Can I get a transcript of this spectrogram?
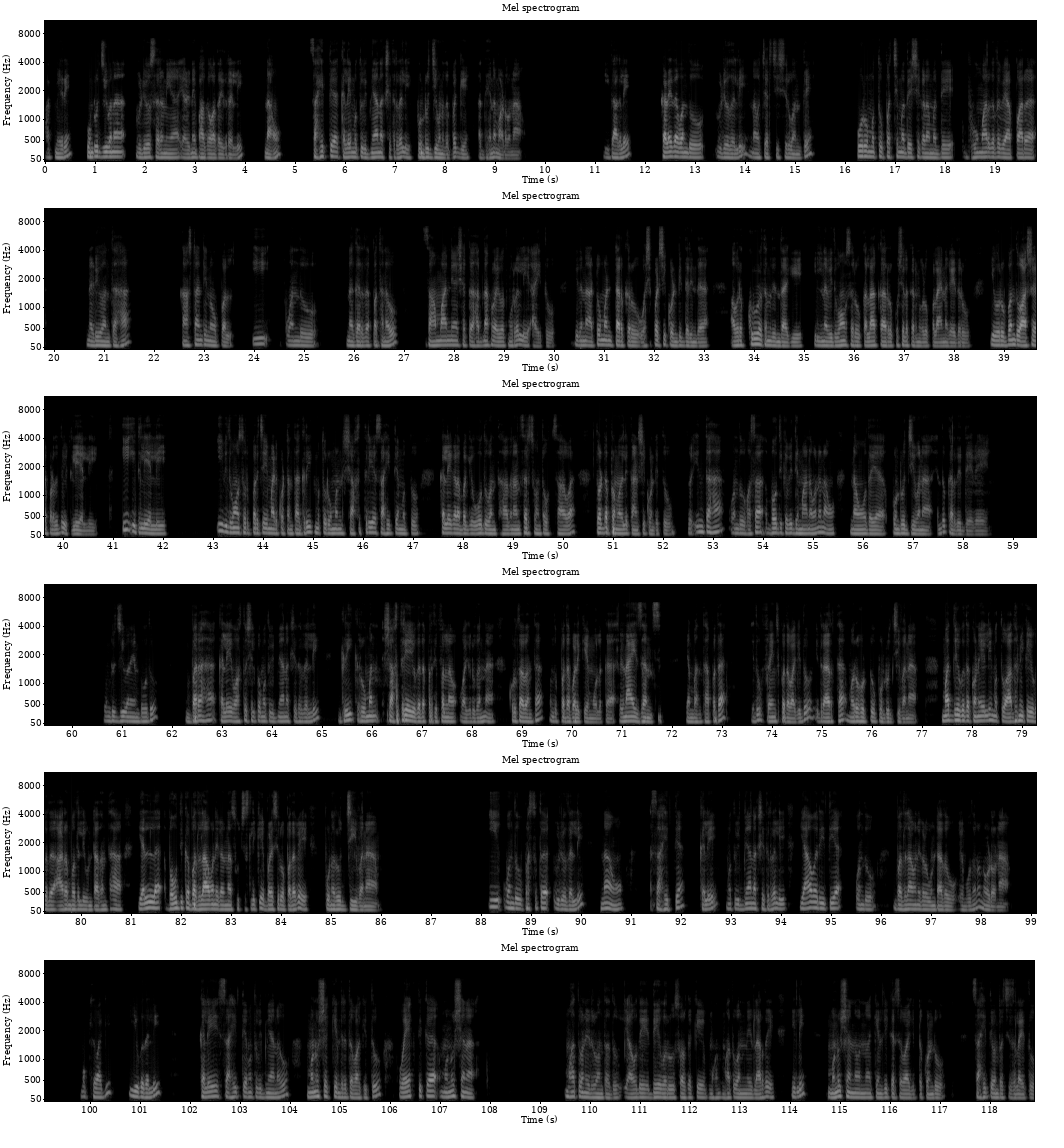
ಆತ್ಮೀಯರೇ ಪುನರುಜ್ಜೀವನ ವಿಡಿಯೋ ಸರಣಿಯ ಎರಡನೇ ಭಾಗವಾದ ಇದರಲ್ಲಿ ನಾವು ಸಾಹಿತ್ಯ, ಕಲೆ ಮತ್ತು ವಿಜ್ಞಾನ ಕ್ಷೇತ್ರದಲ್ಲಿ ಪುನರುಜ್ಜೀವನದ ಬಗ್ಗೆ ಅಧ್ಯಯನ ಮಾಡೋಣ. ಈಗಾಗಲೇ ಕಳೆದ ಒಂದು ವಿಡಿಯೋದಲ್ಲಿ ನಾವು ಚರ್ಚಿಸಿರುವಂತೆ ಪೂರ್ವ ಮತ್ತು ಪಶ್ಚಿಮ ದೇಶಗಳ ಮಧ್ಯೆ ಭೂಮಾರ್ಗದ ವ್ಯಾಪಾರ ನಡೆಯುವಂತಹ ಕಾನ್ಸ್ಟಾಂಟಿನೋಪಲ್ ಈ ಒಂದು ನಗರದ ಪತನವು ಸಾಮಾನ್ಯ ಶಕ ಹದಿನಾಲ್ಕುನೂರ ಐವತ್ತ್ಮೂರರಲ್ಲಿ ಆಯಿತು. ಇದನ್ನು ಅಟೋಮನ್ ಟರ್ಕರು ವಶಪಡಿಸಿಕೊಂಡಿದ್ದರಿಂದ ಅವರ ಕ್ರೂರತನದಿಂದಾಗಿ ಇಲ್ಲಿನ ವಿದ್ವಾಂಸರು, ಕಲಾಕಾರರು, ಕುಶಲಕರ್ಮಿಗಳು ಪಲಾಯನಗೈದರು. ಇವರು ಬಂದು ಆಶ್ರಯ ಪಡೆದಿದ್ದು ಇಟಲಿಯಲ್ಲಿ. ಈ ಇಟಲಿಯಲ್ಲಿ ಈ ವಿದ್ವಾಂಸರು ಪರಿಚಯ ಮಾಡಿಕೊಟ್ಟಂತಹ ಗ್ರೀಕ್ ಮತ್ತು ರೋಮನ್ ಶಾಸ್ತ್ರೀಯ ಸಾಹಿತ್ಯ ಮತ್ತು ಕಲೆಗಳ ಬಗ್ಗೆ ಓದುವಂತಹ, ಅದನ್ನು ಅನುಸರಿಸುವಂತಹ ಉತ್ಸಾಹ ದೊಡ್ಡ ಪ್ರಮಾಣದಲ್ಲಿ ಕಾಣಿಸಿಕೊಂಡಿತ್ತು. ಸೊ ಇಂತಹ ಒಂದು ಹೊಸ ಬೌದ್ಧಿಕ ವಿದ್ಯಮಾನವನ್ನು ನಾವು ನವೋದಯ ಪುನರುಜ್ಜೀವನ ಎಂದು ಕರೆದಿದ್ದೇವೆ. ಪುನರುಜ್ಜೀವನ ಎಂಬುದು ಬರಹ, ಕಲೆ, ವಾಸ್ತುಶಿಲ್ಪ ಮತ್ತು ವಿಜ್ಞಾನ ಕ್ಷೇತ್ರದಲ್ಲಿ ಗ್ರೀಕ್, ರೋಮನ್ ಶಾಸ್ತ್ರೀಯ ಯುಗದ ಪ್ರತಿಫಲನವಾಗಿರುವುದನ್ನು ಕುರಿತಾದಂಥ ಒಂದು ಪದ ಬಳಕೆಯ ಮೂಲಕ ರಿನೈಸನ್ಸ್ ಎಂಬಂತಹ ಪದ. ಇದು ಫ್ರೆಂಚ್ ಪದವಾಗಿದ್ದು, ಇದರ ಅರ್ಥ ಮರುಹುಟ್ಟು ಪುನರುಜ್ಜೀವನ ಮಧ್ಯಯುಗದ ಕೊನೆಯಲ್ಲಿ ಮತ್ತು ಆಧುನಿಕ ಯುಗದ ಆರಂಭದಲ್ಲಿ ಉಂಟಾದಂತಹ ಎಲ್ಲ ಬೌದ್ಧಿಕ ಬದಲಾವಣೆಗಳನ್ನ ಸೂಚಿಸಲಿಕ್ಕೆ ಬಳಸಿರುವ ಪದವೇ ಪುನರುಜ್ಜೀವನ. ಈ ಒಂದು ಪ್ರಸ್ತುತ ವಿಡಿಯೋದಲ್ಲಿ ನಾವು ಸಾಹಿತ್ಯ, ಕಲೆ ಮತ್ತು ವಿಜ್ಞಾನ ಕ್ಷೇತ್ರದಲ್ಲಿ ಯಾವ ರೀತಿಯ ಒಂದು ಬದಲಾವಣೆಗಳು ಉಂಟಾದವು ಎಂಬುದನ್ನು ನೋಡೋಣ. ಮುಖ್ಯವಾಗಿ ಈ ಯುಗದಲ್ಲಿ ಕಲೆ, ಸಾಹಿತ್ಯ ಮತ್ತು ವಿಜ್ಞಾನವು ಮನುಷ್ಯ ಕೇಂದ್ರಿತವಾಗಿದ್ದು ವೈಯಕ್ತಿಕ ಮನುಷ್ಯನ ಮಹತ್ವ ನೀಡಿರುವಂಥದ್ದು ಯಾವುದೇ ದೇವರು ಸ್ವರ್ಗಕ್ಕೆ ಮಹತ್ವವನ್ನು ನೀಡಲಾರದೆ ಇಲ್ಲಿ ಮನುಷ್ಯನನ್ನು ಕೇಂದ್ರೀಕರಿಸವಾಗಿಟ್ಟುಕೊಂಡು ಸಾಹಿತ್ಯವನ್ನು ರಚಿಸಲಾಯಿತು.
